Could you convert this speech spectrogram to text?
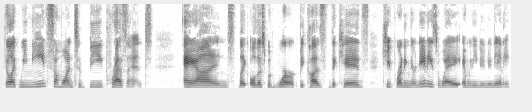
they're like, we need someone to be present and like oh this would work because the kids keep running their nannies away and we need a new nanny.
